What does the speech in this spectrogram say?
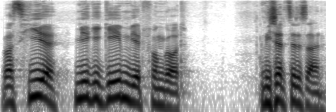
was hier mir gegeben wird von Gott. Wie schätzt ihr das ein?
